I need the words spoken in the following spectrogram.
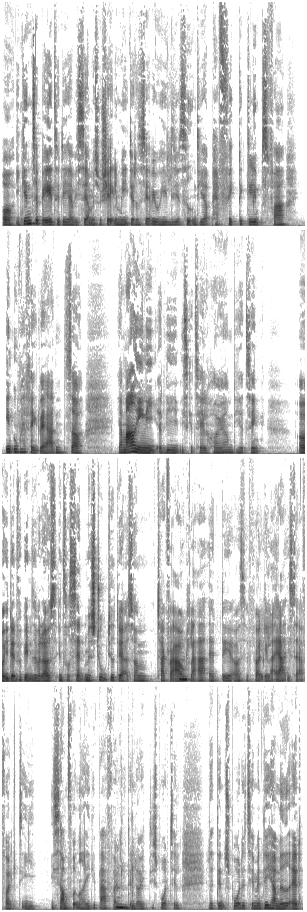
Og igen tilbage til det her, vi ser med sociale medier, der ser vi jo hele tiden de her perfekte glims fra en uperfekt verden. Så jeg er meget enig i, at vi, vi skal tale højere om de her ting. Og i den forbindelse var det også interessant med studiet der, som tak for at afklare, mm. at det er også folk, eller er især folk i, i samfundet, og ikke bare folk, mm. Deloitte de spurgte til, eller den spurgte til, men det her med, at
